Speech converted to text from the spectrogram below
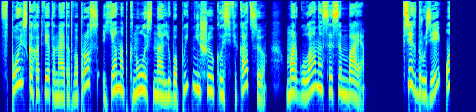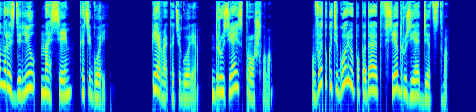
В поисках ответа на этот вопрос я наткнулась на любопытнейшую классификацию Маргулана Сесембая. Всех друзей он разделил на семь категорий. Первая категория — друзья из прошлого. В эту категорию попадают все друзья детства.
